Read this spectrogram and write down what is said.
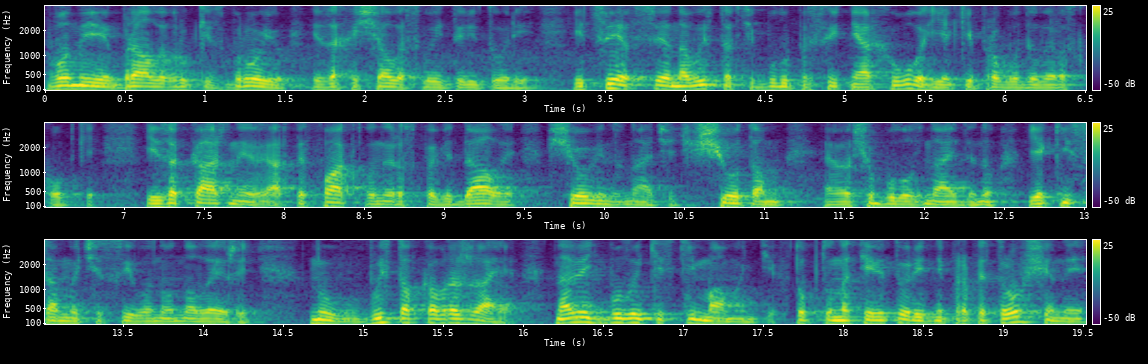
вони брали в руки зброю і захищали свої території. І це все на виставці були присутні археологи, які проводили розкопки. І за кожний артефакт вони розповідали, що він значить, що там, е, що було знайдено, які саме часи воно належить. Ну, виставка вражає. Навіть були кістки мамонтів. Тобто на території Дніпропетровщини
